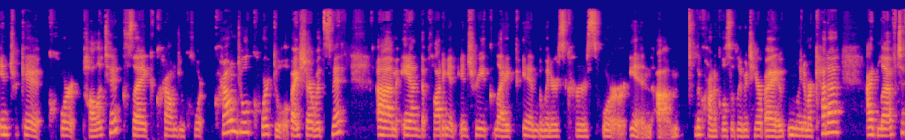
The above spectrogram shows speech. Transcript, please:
intricate court politics like Crown Jewel Court Crown Duel Court Duel by Sherwood Smith, um, and the plotting and intrigue like in The Winner's Curse or in um, The Chronicles of Lumatere by Lena Marchetta. I'd love to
